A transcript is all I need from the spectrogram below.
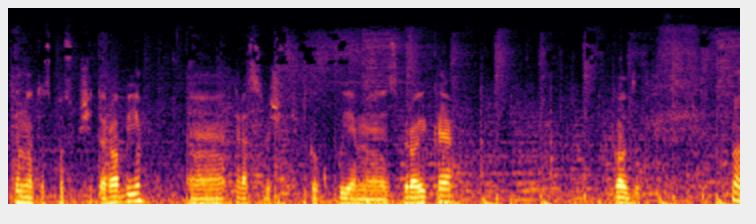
W ten oto sposób się to robi. E, teraz sobie szybciutko kupujemy zbrojkę. Gold. No.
